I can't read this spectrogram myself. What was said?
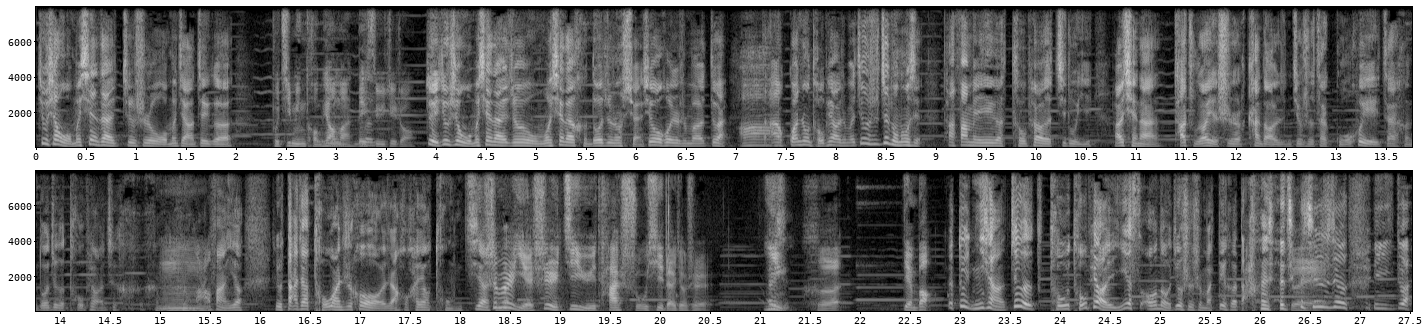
就像我们现在就是我们讲这个不记名投票吗？嗯类似于这种？对，就是我们现在就是我们现在很多这种选秀或者什么，对吧？啊，啊，观众投票什么，就是这种东西，他发明了一个投票的记录仪，而且呢，他主要也是看到就是在国会，在很多这个投票，这个很很麻烦，要就大家投完之后，然后还要统计啊，是不是也是基于他熟悉的就是硬和电报？呃对，你想这个投投票 yes or no 就是什么对和打，这个其实就一对吧？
